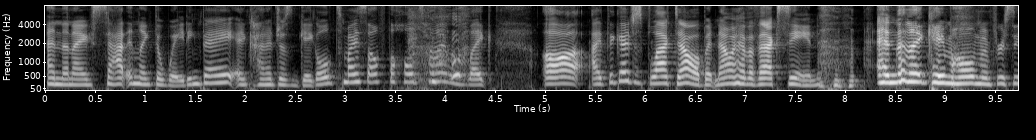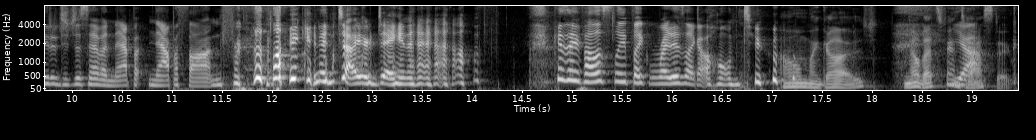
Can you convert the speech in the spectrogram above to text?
And then I sat in like the waiting bay and kind of just giggled to myself the whole time. Like, uh, I think I just blacked out, but now I have a vaccine. and then I came home and proceeded to just have a nap napathon for like an entire day and a half. Because I fell asleep like right as I got home too. Oh my gosh. No, that's fantastic.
